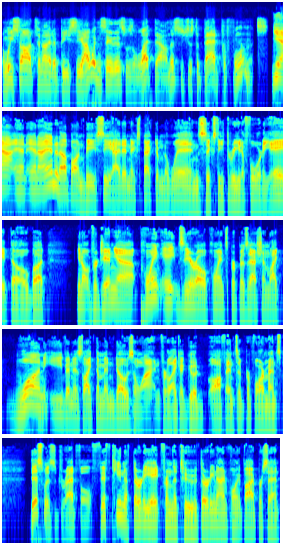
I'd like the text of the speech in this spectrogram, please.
And we saw it tonight at BC. I wouldn't say this was a letdown. This is just a bad performance. Yeah, and and I ended up on BC. I didn't expect them to win 63 to 48 though, but you know, Virginia 0.80 points per possession, like one mm-hmm. even is like the Mendoza line for like a good offensive performance. This was dreadful. 15 of 38 from the two, 39.5%.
